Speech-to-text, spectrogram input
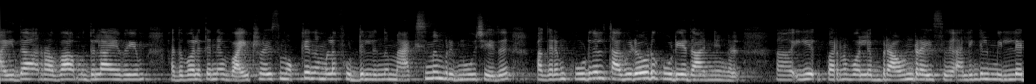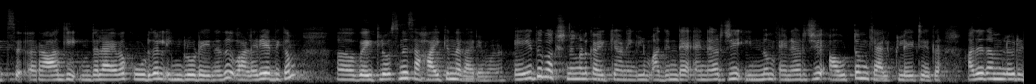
മൈദ റവ മുതലായവയും അതുപോലെ തന്നെ വൈറ്റ് റൈസും ഒക്കെ നമ്മൾ ഫുഡിൽ നിന്ന് മാക്സിമം റിമൂവ് ചെയ്ത് പകരം കൂടുതൽ തവിടോട് കൂടിയ ധാന്യങ്ങൾ ഈ പറഞ്ഞ പോലെ ബ്രൗൺ റൈസ് അല്ലെങ്കിൽ മില്ലറ്റ്സ് റാഗി മുതലായവ കൂടുതൽ ഇൻക്ലൂഡ് ചെയ്യുന്നത് വളരെയധികം വെയിറ്റ് ലോസിന് സഹായിക്കുന്ന കാര്യമാണ്. ഏത് ഭക്ഷണങ്ങൾ കഴിക്കുകയാണെങ്കിലും അതിന്റെ എനർജി ഇന്നും എനർജി ഔട്ടും കാൽക്കുലേറ്റ് ചെയ്ത് അത് തമ്മിലൊരു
